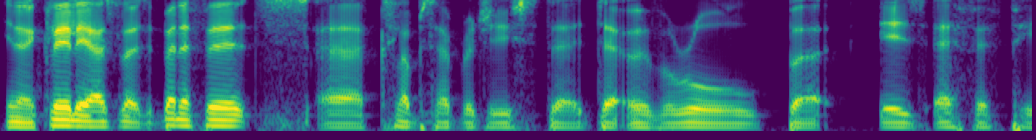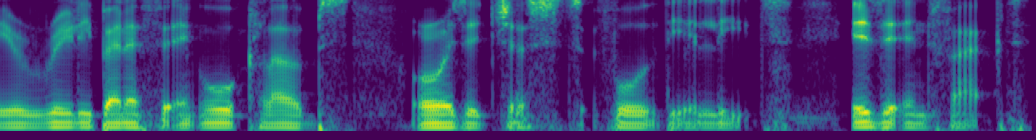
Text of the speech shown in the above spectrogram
You know, clearly has loads of benefits. Uh, clubs have reduced their debt overall, but is FFP really benefiting all clubs, or is it just for the elite? Is it in fact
